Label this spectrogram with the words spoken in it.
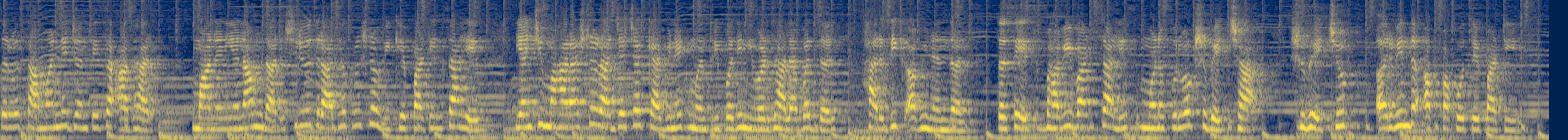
सर्वसामान्य जनतेचा आधार. माननीय नामदार श्रीयुत राधाकृष्ण विखे पाटील साहेब यांची महाराष्ट्र राज्याच्या कॅबिनेट मंत्रीपदी निवड झाल्याबद्दल हार्दिक अभिनंदन. तसेच भावी वाटचालीस मनपूर्वक शुभेच्छा. शुभेच्छुक अरविंद अप्पाकोते पाटील.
